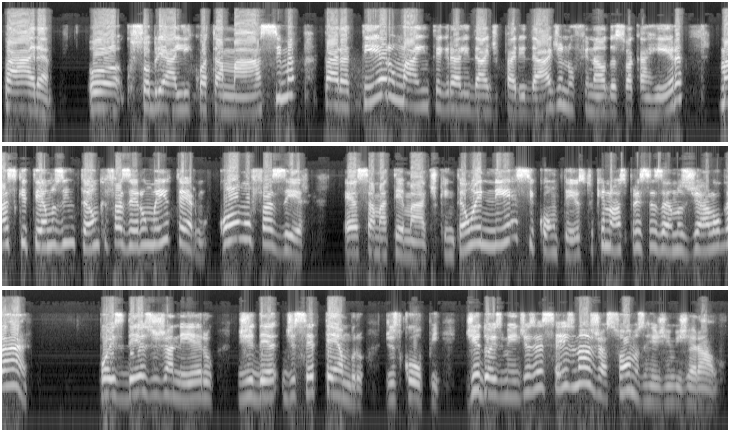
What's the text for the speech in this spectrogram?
para sobre a alíquota máxima para ter uma integralidade e paridade no final da sua carreira, mas que temos então que fazer um meio termo. Como fazer essa matemática? Então é nesse contexto que nós precisamos dialogar. pois desde janeiro, de, de, de setembro, desculpe, de 2016, nós já somos regime geral.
